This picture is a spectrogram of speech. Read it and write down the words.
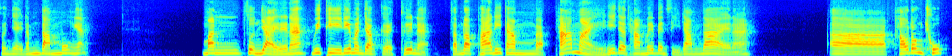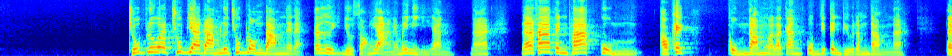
ส่วนใหญ่ดำๆพวกเนี้ย มันส่วนใหญ่เลยนะ วิธีที่มันจะเกิดขึ้นอะสำหรับพระที่ทำแบบพระใหม่ที่จะทำให้เป็นสีดำได้นะเขาต้องชุบ ชุบหรือว่าชุบยาดำหรือชุบลมดำเนี่ยแหละก็คืออยู่สองอย่างเนี่ยไม่หนีกันนะ แล้วถ้าเป็นพระกลุ่ม เอาแค่กลุ่มดำก่อนละกันกลุ่มที่เป็นผิวดำๆนะแต่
